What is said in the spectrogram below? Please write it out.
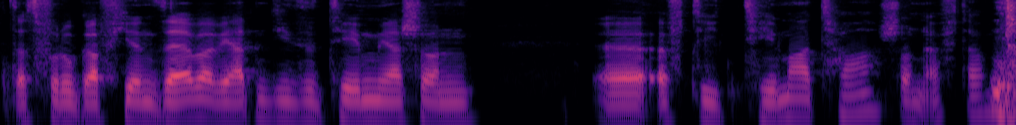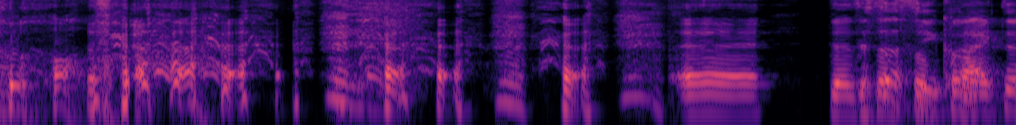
Das Fotografieren selber, wir hatten diese Themen ja schon, äh, öfti Themata schon öfter mal. Äh, dass Ist das das so die korrekte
